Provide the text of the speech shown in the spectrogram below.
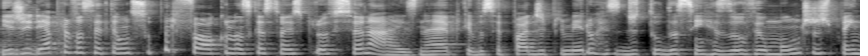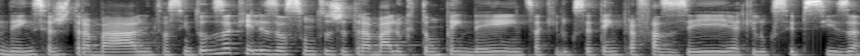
E eu diria para você ter um super foco nas questões profissionais, né? Porque você pode, primeiro de tudo, assim, resolver um monte de pendência de trabalho. Então, assim, todos aqueles assuntos de trabalho que estão pendentes, aquilo que você tem para fazer, aquilo que você precisa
